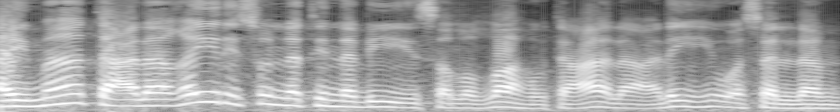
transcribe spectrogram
أي مات على غير سنة النبي صلى الله تعالى عليه وسلم.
